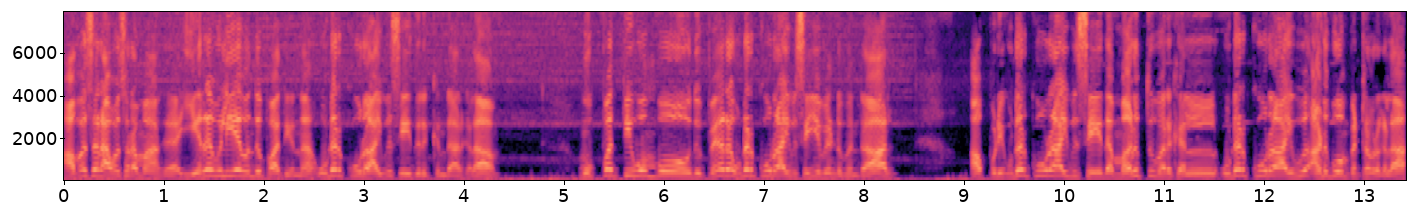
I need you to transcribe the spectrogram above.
அவசர அவசரமாக இரவிலேயே வந்து பார்த்தீங்கன்னா உடற்கூறாய்வு செய்திருக்கின்றார்களாம் முப்பத்தி ஒம்பது பேரை உடற்கூறாய்வு செய்ய வேண்டுமென்றால் அப்படி உடற்கூறாய்வு செய்த மருத்துவர்கள் உடற்கூறாய்வு அனுபவம் பெற்றவர்களா?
